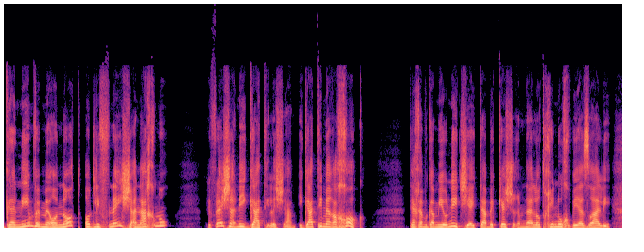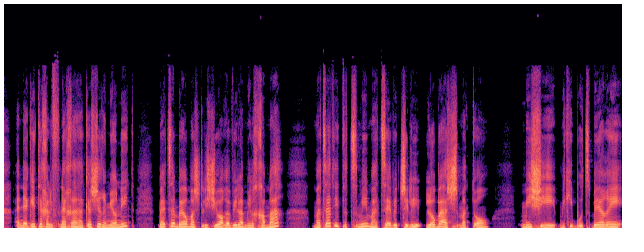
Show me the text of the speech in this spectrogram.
גנים ומעונות עוד לפני שאנחנו, לפני שאני הגעתי לשם, הגעתי מרחוק. תכף גם יונית, שהיא הייתה בקשר עם מנהלות חינוך והיא עזרה לי. אני אגיד תכף לפני כן, הקשר עם יונית, בעצם ביום השלישי או הרביעי למלחמה, מצאתי את עצמי מהצוות שלי, לא באשמתו, מישהי מקיבוץ בארי,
